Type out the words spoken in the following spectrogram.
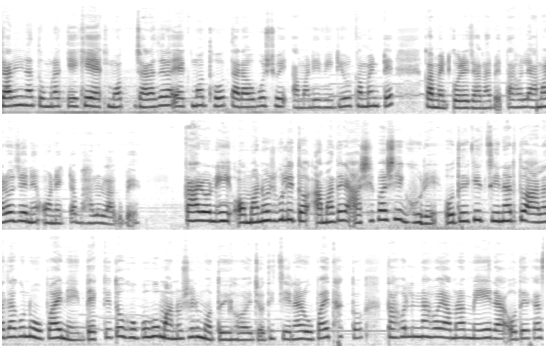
জানি না তোমরা কে কে একমত, যারা যারা একমত হো তারা অবশ্যই আমার এই ভিডিওর কমেন্টে কমেন্ট করে জানাবে। তাহলে আমারও জেনে অনেকটা ভালো লাগবে। কারণ এই অমানুষগুলি তো আমাদের আশেপাশেই ঘুরে। ওদেরকে চেনার তো আলাদা কোনো উপায় নেই। দেখতে তো হুবহু মানুষের মতোই হয়। যদি চেনার উপায় থাকতো, তাহলে না হয় আমরা মেয়েরা ওদের কাছ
